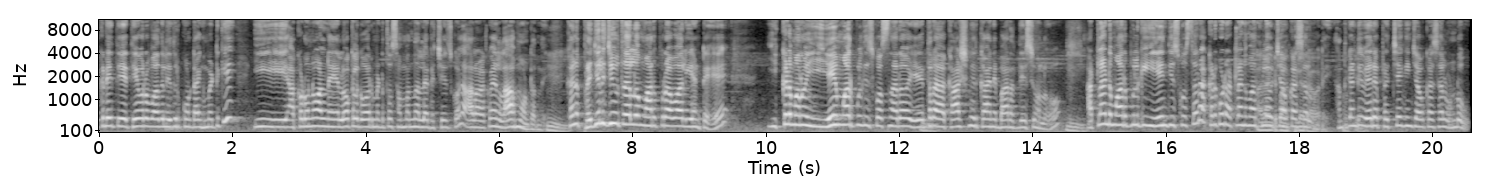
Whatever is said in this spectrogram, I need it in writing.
ఎక్కడైతే తీవ్రవాదులు ఎదుర్కొంటానికి మట్టుకి ఈ అక్కడ ఉన్న వాళ్ళని లోకల్ గవర్నమెంట్తో సంబంధం లేక చేసుకోవాలి ఆ రకమైన లాభం ఉంటుంది. కానీ ప్రజల జీవితాల్లో మార్పు రావాలి అంటే ఇక్కడ మనం ఏ మార్పులు తీసుకొస్తున్నారో ఇతర కాశ్మీర్ కాని భారతదేశంలో అట్లాంటి మార్పులకి ఏం తీసుకొస్తారో అక్కడ కూడా అట్లాంటి మార్పులే వచ్చే అవకాశాలు ఉంటాయి. అందుకంటే వేరే ప్రత్యేకించే అవకాశాలు ఉండవు.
